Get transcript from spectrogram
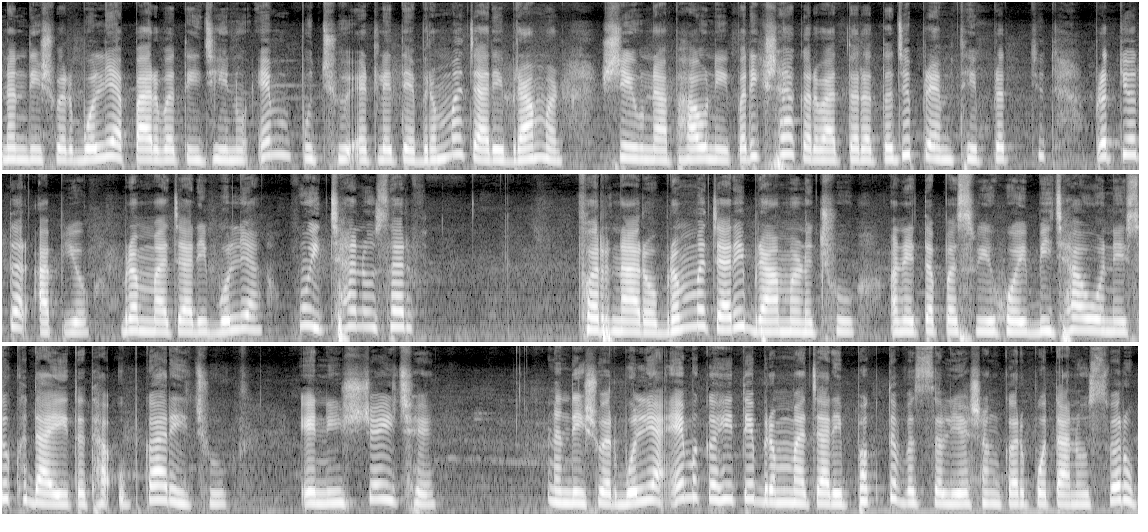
નંદીશ્વર બોલ્યા, પાર્વતીજીનું એમ પૂછ્યું એટલે તે બ્રહ્મચારી બ્રાહ્મણ શિવના ભાવની પરીક્ષા કરવા તરત જ પ્રેમથી પ્રત્યુત્તર આપ્યો. બ્રહ્મચારી બોલ્યા, હું ઈચ્છાનુસાર ફરનારો બ્રહ્મચારી બ્રાહ્મણ છું અને તપસ્વી હોય બીજાઓને સુખદાયી તથા ઉપકારી છું. એ નિશ્ચય છે. નંદીશ્વર બોલ્યા, એમ કહી તે બ્રહ્મચારી ભક્ત વત્સલ્ય શંકર પોતાનું સ્વરૂપ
